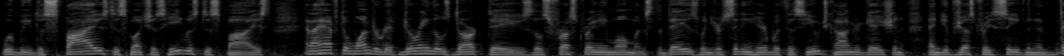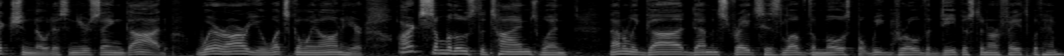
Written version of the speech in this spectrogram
we'll be despised as much as he was despised. And I have to wonder if during those dark days, those frustrating moments, the days when you're sitting here with this huge congregation and you've just received an eviction notice and you're saying, God, where are you? What's going on here? Aren't some of those the times when not only God demonstrates his love the most, but we grow the deepest in our faith with him?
